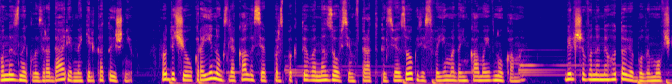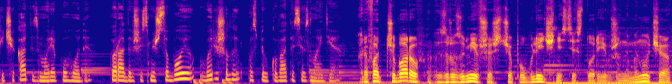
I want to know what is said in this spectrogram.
Вони зникли з радарів на кілька тижнів. Родичі українок злякалися перспективи не зовсім втратити зв'язок зі своїми доньками і внуками. Більше вони не готові були мовчки чекати з моря погоди. Порадившись між собою, вирішили поспілкуватися з медіа. Рефат Чубаров, зрозумівши, що публічність історії вже неминуча,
